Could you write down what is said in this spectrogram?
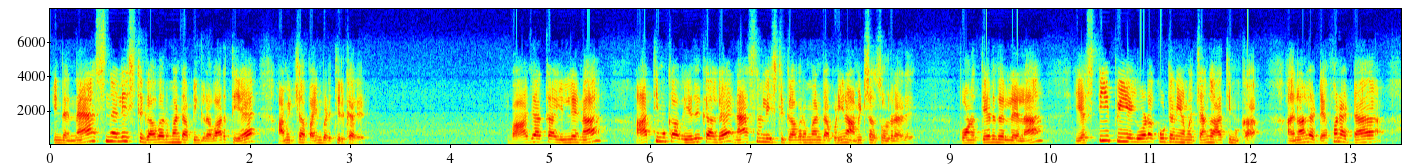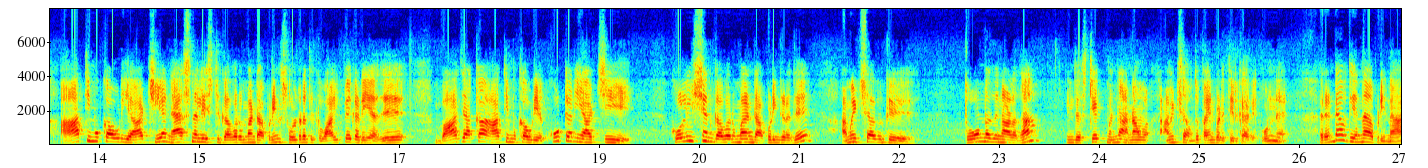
இந்த நேஷனலிஸ்ட் கவர்மெண்ட் அப்படிங்கிற வார்த்தையை அமித்ஷா பயன்படுத்தியிருக்காரு. பாஜக இல்லைன்னா அதிமுகவை எதுக்காக நேஷனலிஸ்ட் கவர்மெண்ட் அப்படின்னு அமித்ஷா சொல்கிறாரு போன தேர்தல்ல எஸ்டிபிஐயோட கூட்டணி அமைச்சாங்க அதிமுக. அதனால டெஃபினட்டாக அதிமுகவுடைய ஆட்சியை நேஷனலிஸ்ட் கவர்மெண்ட் அப்படின்னு சொல்கிறதுக்கு வாய்ப்பே கிடையாது. பாஜக அதிமுகவுடைய கூட்டணி ஆட்சி கொலிஷன் கவர்மெண்ட் அப்படிங்கிறது அமித்ஷாவுக்கு தோணுனதுனால தான் இந்த ஸ்டேட்மெண்ட் அண்ணா அமித்ஷா வந்து பயன்படுத்தியிருக்காரு. ஒன்று ரெண்டாவது என்ன அப்படின்னா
